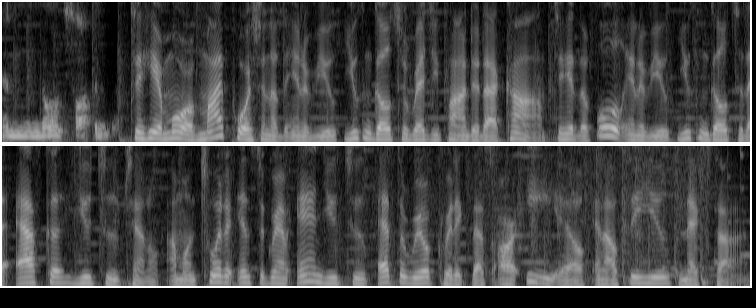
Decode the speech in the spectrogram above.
and no one's talking about. To hear more of my portion of the interview, you can go to reggieponder.com. To hear the full interview, you can go to the AFCA YouTube channel. I'm on Twitter, Instagram, and YouTube at The Reel Critic. That's R E E L. And I'll see you next time.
